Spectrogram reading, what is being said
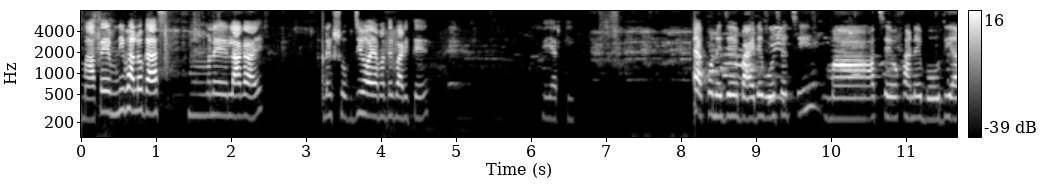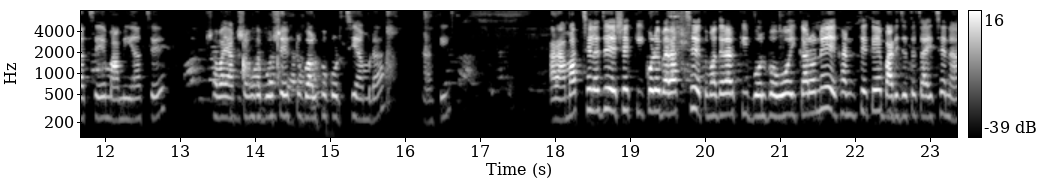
মা তো এমনি ভালো গাছ মানে লাগায়। অনেক সবজি হয় আমাদের বাড়িতে। এই আর কি। এখন এই যে বাইরে বসেছি, মা আছে ওখানে, বৌদি আছে, মামি আছে। সবাই একসঙ্গে বসে একটু গল্প করছি আমরা, আর কি। আর আমার ছেলে যে এসে কি করে বেড়াচ্ছে, তোমাদের আর কি বলব? ওই কারণে এখান থেকে বাড়ি যেতে চাইছে না।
